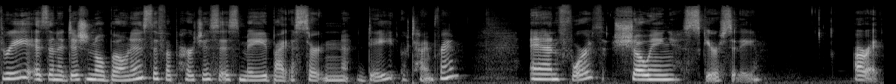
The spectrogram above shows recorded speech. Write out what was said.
Three is an additional bonus if a purchase is made by a certain date or time frame. And fourth, showing scarcity. All right,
